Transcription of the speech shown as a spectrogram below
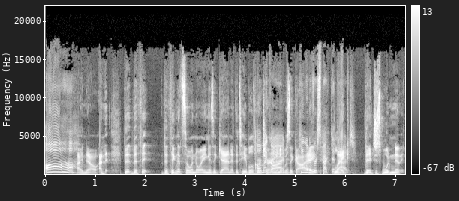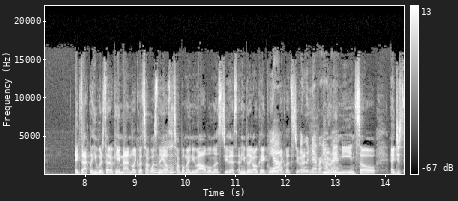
Oh, I know. And the the the, the thing that's so annoying is again, if the tables were Oh turned and it was a guy, He would have respected like that. that just wouldn't have Exactly. He would have said, "Okay, man, like let's talk about something else. Let's talk about my new album. Let's do this." And he'd be like, "Okay, cool. Mm-hmm. Yeah. Like let's do it." It would never You know what I mean? So I just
